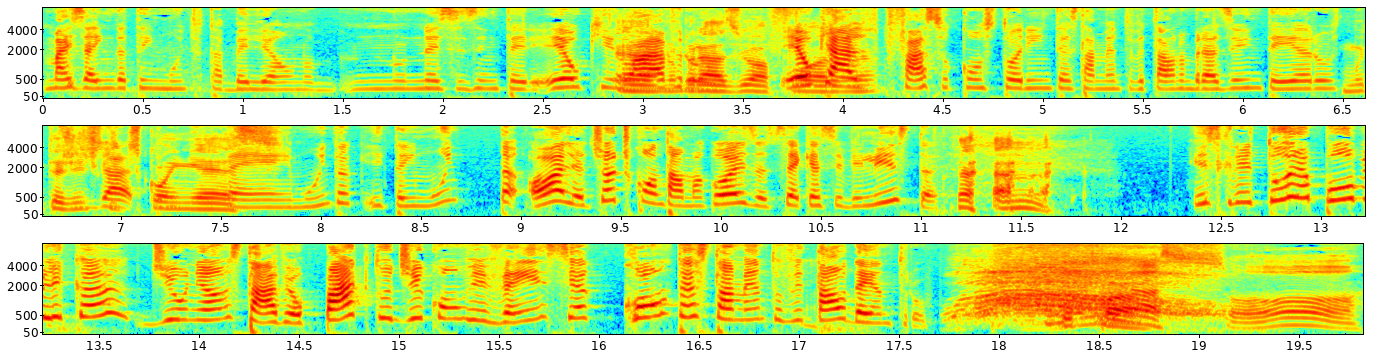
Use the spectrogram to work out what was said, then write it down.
mas ainda tem muito tabelião no- no- nesses interiores. Eu que É, lavro afora, Eu que né? faço consultoria em testamento vital no Brasil inteiro. Muita gente que já desconhece. Tem muita e tem muita. Olha, deixa eu te contar uma coisa, você que é civilista. Escritura pública de união estável, pacto de convivência com testamento vital dentro. Olha Opa, só.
